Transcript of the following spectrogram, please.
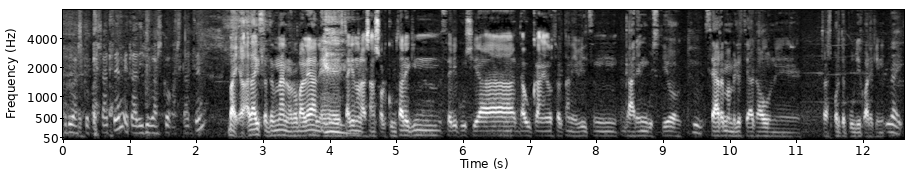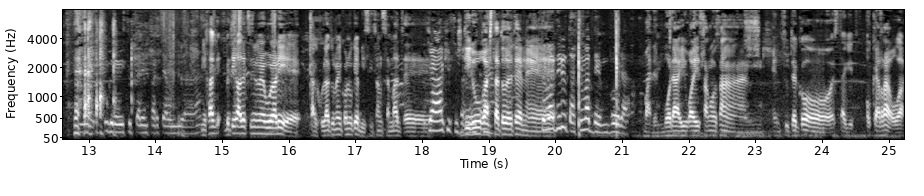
ordu asko pasatzen, eta diru asko gastatzen. Bai, ala izaten da, normalean, eh, ez dakit nola esan, sorkuntzarekin zer ikusia daukan edo zertan ibiltzen garen guztio, Hmm. ze harreman bereziak haun eh, transporte publikoarekin. Bai, bai, gure bizitzaren parte handia da. Nik jak- beti galdetzen duen helburuari, eh, kalkulatu nahiko nuke bizitzan zenbat eh, Ja, diru gastatu duten eh, Zenbat diru eta zenbat denbora. ba, denbora igual izango zen entzuteko, ez dakit, okerragoa.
